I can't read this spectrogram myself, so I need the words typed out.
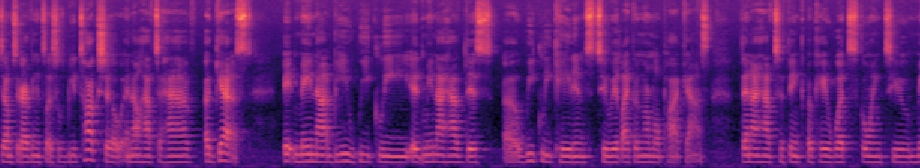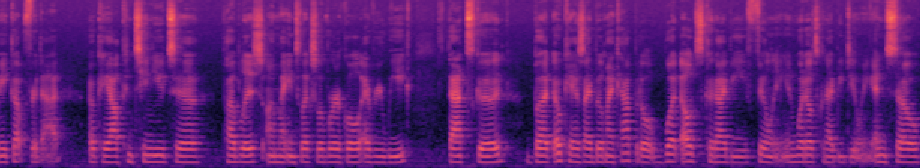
dumpster diving intellectuals will be a talk show, and I'll have to have a guest. It may not be weekly. It may not have this uh, weekly cadence to it like a normal podcast. Then I have to think, okay, what's going to make up for that? Okay, I'll continue to publish on my intellectual vertical every week. That's good but okay as i build my capital what else could i be filling and what else could i be doing? And so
